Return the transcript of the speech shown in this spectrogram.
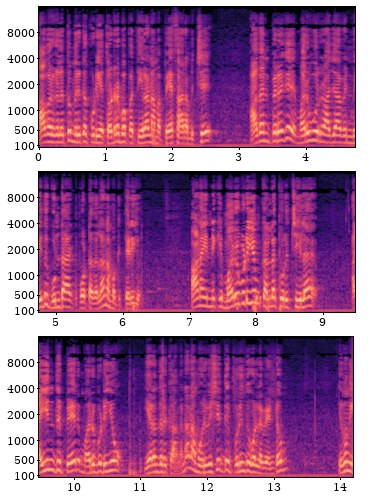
அவர்களுக்கும் இருக்கக்கூடிய தொடர்பை பத்தியெல்லாம் நம்ம பேச ஆரம்பிச்சு அதன் பிறகு மருவூர் ராஜாவின் மீது குண்டா போட்டதெல்லாம் நமக்கு தெரியும். ஆனா இன்னைக்கு மறுபடியும் கள்ளக்குறிச்சியில ஐந்து பேர் மறுபடியும் இறந்திருக்காங்கன்னா நம்ம ஒரு விஷயத்தை புரிந்து கொள்ள வேண்டும். இவங்க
